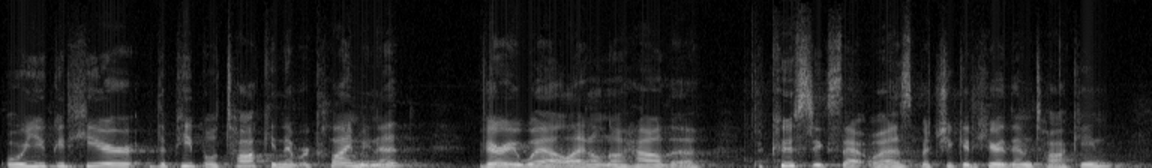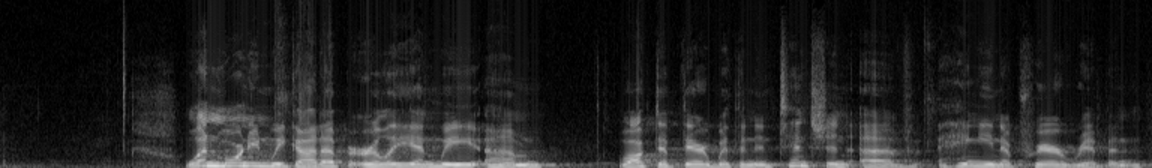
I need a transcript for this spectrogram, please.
Or you could hear the people talking that were climbing it very well. I don't know how the acoustics that was, but you could hear them talking. One morning we got up early and we um, walked up there with an intention of hanging a prayer ribbon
